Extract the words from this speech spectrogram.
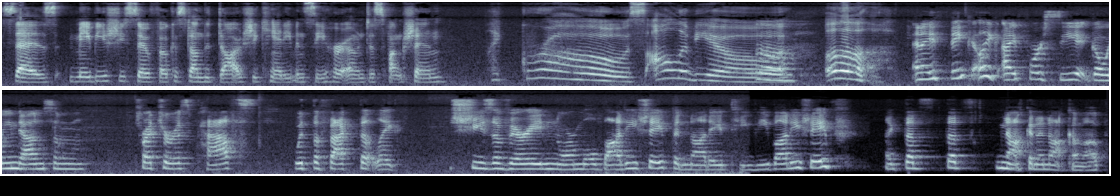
says maybe she's so focused on the dog she can't even see her own dysfunction. Like, gross. All of you. Ugh. Ugh. And I think like I foresee it going down some treacherous paths with the fact that like she's a very normal body shape and not a TV body shape. Like that's that's not gonna not come up.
